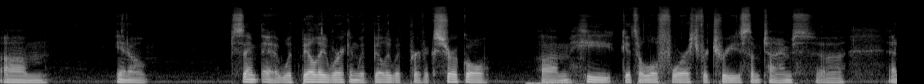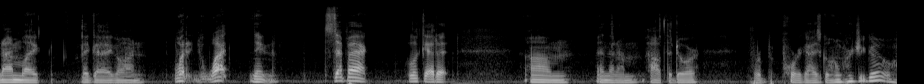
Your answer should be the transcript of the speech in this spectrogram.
Um, you know, same uh, with Billy, working with Billy with Perfect Circle. Um, he gets a little forest for trees sometimes, uh, and I'm like the guy going, "What? What? Step back, look at it." Um, and then I'm out the door. Poor, poor guy's going, "Where'd you go?"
